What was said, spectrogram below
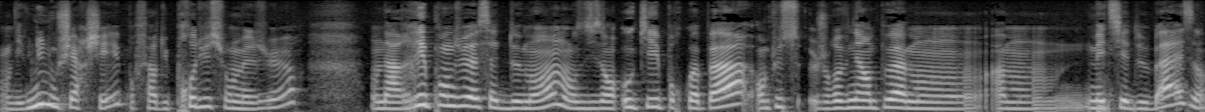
on est venu nous chercher pour faire du produit sur mesure. On a répondu à cette demande en se disant OK, pourquoi pas. En plus, je revenais un peu à mon, à mon métier de base.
